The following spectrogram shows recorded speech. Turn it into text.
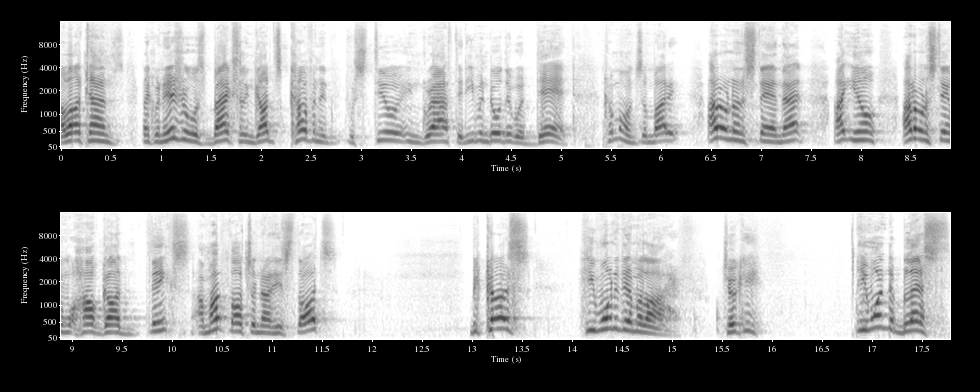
A lot of times, like when Israel was backsliding, God's covenant was still engrafted, even though they were dead. Come on, somebody. I don't understand that. I, you know, I don't understand how God thinks. Uh, my thoughts are not His thoughts. Because He wanted them alive, Chucky. He wanted to bless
